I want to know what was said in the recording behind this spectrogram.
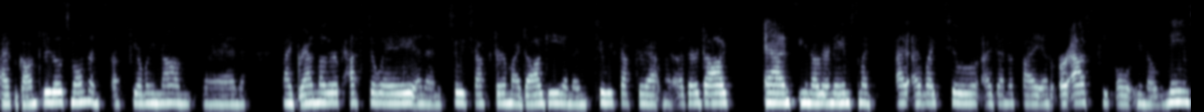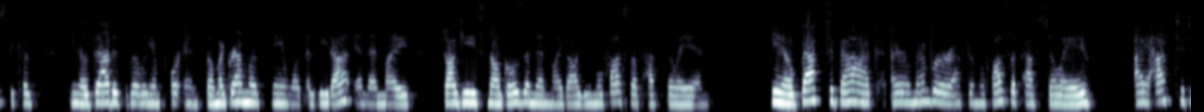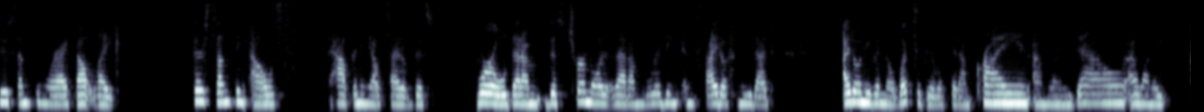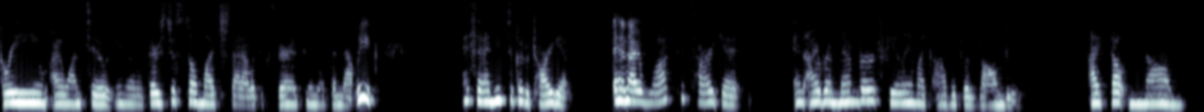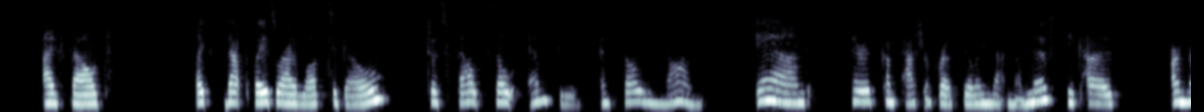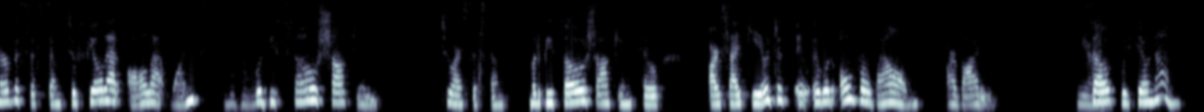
I've gone through those moments of feeling numb when my grandmother passed away, and then two weeks after my doggy, and then two weeks after that, my other dog. And, you know, their names, my I, I like to identify or ask people, you know, names because, you know, that is really important. So my grandma's name was Elvira, and then my doggy Snuggles, and then my doggy Mufasa passed away. And you know, back to back, I remember after Mufasa passed away, I had to do something where I felt like there's something else happening outside of this world that I'm, this turmoil that I'm living inside of me that I don't even know what to do with it. I'm crying, I'm laying down, I want to scream, I want to, you know, there's just so much that I was experiencing within that week. I said, I need to go to Target. And I walked to Target and I remember feeling like I was a zombie. I felt numb. I felt like that place where I love to go just felt so empty and so numb. And there is compassion for us feeling that numbness because our nervous system to feel that all at once mm-hmm. would be so shocking to our system, would be so shocking to our psyche. It would just, it, it would overwhelm our body. Yeah. So we feel numb.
